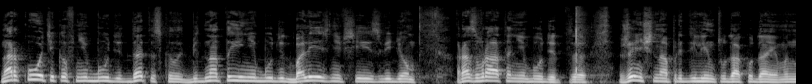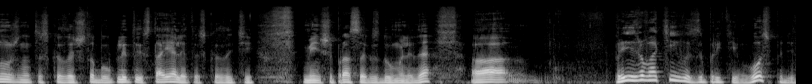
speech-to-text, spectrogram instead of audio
наркотиков не будет, да, так сказать, бедноты не будет, болезни все изведем, разврата не будет, э, женщина определим туда, куда им и нужно, так сказать, чтобы у плиты стояли, так сказать, и меньше про секс думали, да. А, презервативы запретим. Господи,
